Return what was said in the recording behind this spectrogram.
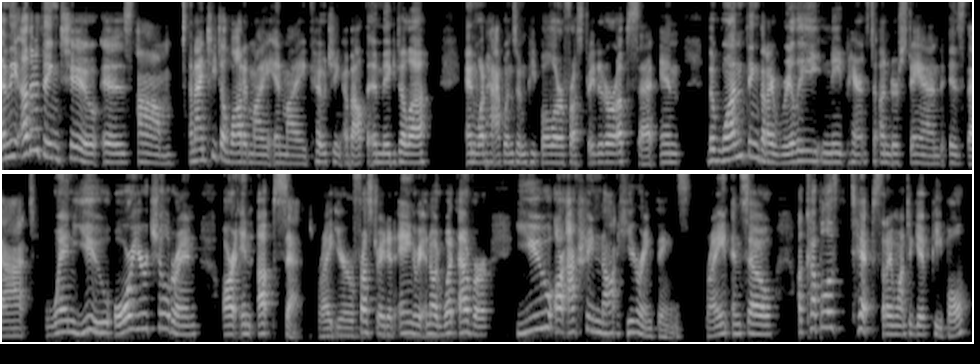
And the other thing too is um and I teach a lot in my in my coaching about the amygdala and what happens when people are frustrated or upset. And the one thing that I really need parents to understand is that when you or your children are in upset, right? You're frustrated, angry, annoyed, whatever, you are actually not hearing things, right? And so, a couple of tips that I want to give people.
